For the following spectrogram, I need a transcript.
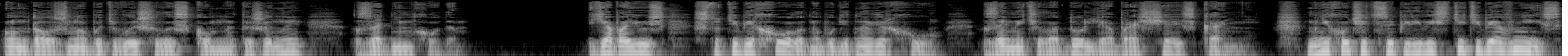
Он, должно быть, вышел из комнаты жены задним ходом. «Я боюсь, что тебе холодно будет наверху», — заметила Долли, обращаясь к Анне. «Мне хочется перевести тебя вниз,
